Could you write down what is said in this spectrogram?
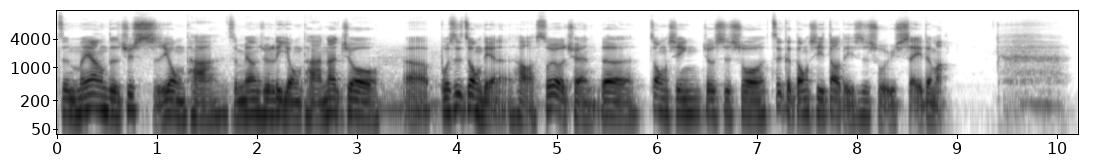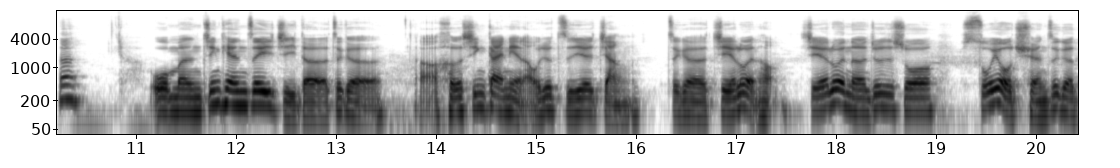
怎么样的去使用它，怎么样去利用它，那就呃不是重点了，好，所有权的重心就是说这个东西到底是属于谁的嘛，那。我们今天这一集的这个啊核心概念啊，我就直接讲这个结论哈。结论呢就是说，所有权这个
